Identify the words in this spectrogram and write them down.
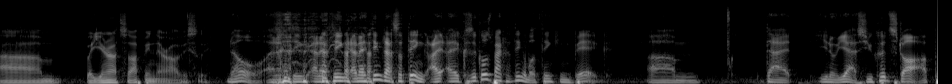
Um, but you're not stopping there, obviously. No, and I think, and I think, and I think that's the thing. I because it goes back to the thing about thinking big. Um, that you know, yes, you could stop,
